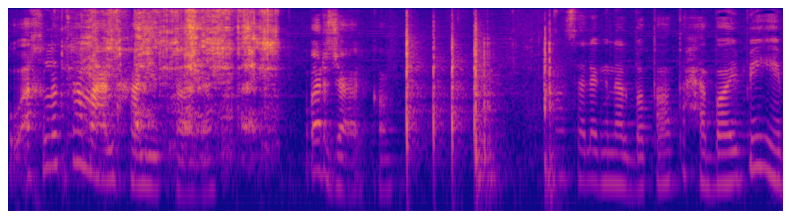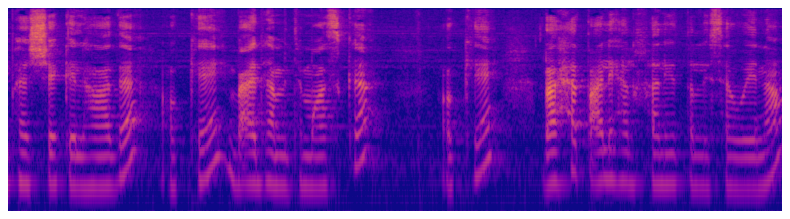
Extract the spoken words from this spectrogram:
وأخلطها مع الخليط هذا. وأرجع لكم. ما سلقنا البطاطا حبايبي هي بهالشكل هذا Okay؟ بعدها متماسكة okay؟ راح أحط عليها الخليط اللي سويناه.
